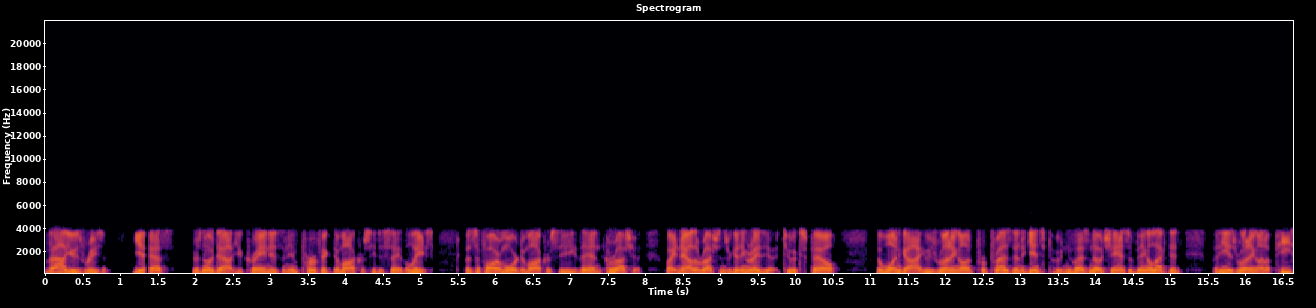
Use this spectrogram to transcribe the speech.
Values reason. Yes, there's no doubt Ukraine is an imperfect democracy, to say the least, but it's a far more democracy than Russia. Right now, the Russians are getting ready to, expel the one guy who's running on for president against Putin, who has no chance of being elected, but he is running on a peace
